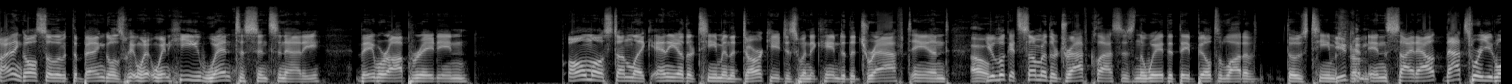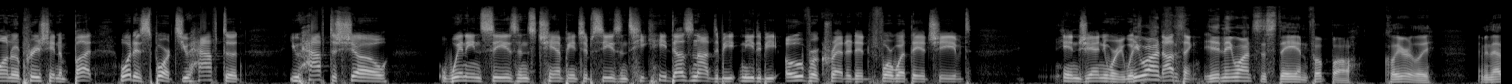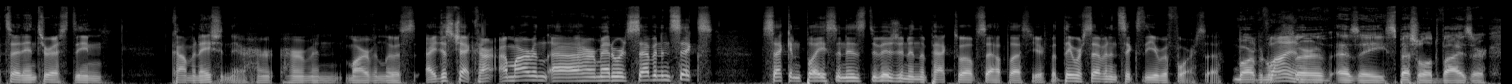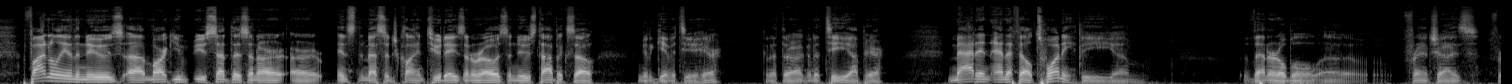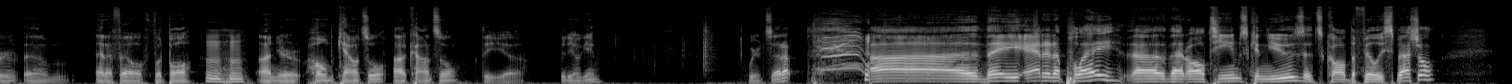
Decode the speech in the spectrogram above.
I think also with the Bengals, when, when he went to Cincinnati, they were operating almost unlike any other team in the dark ages when it came to the draft. And Oh. you look at some of their draft classes and the way that they built a lot of those teams You from can- inside out. That's where you'd want to appreciate them. But what is sports? You have to, you have to show winning seasons, championship seasons. He, he does not to be, need to be over credited for what they achieved in January, which he wants nothing. To, and he wants to stay in football. Clearly, I mean that's an interesting combination there. Her, Herman, Marvin Lewis. I just checked. Her, uh, Marvin uh, Herm Edwards seven and six, second place in his division in the Pac-12 South last year. But they were seven and six the year before. So Marvin will Flying. serve as a special advisor. Finally, in the news, uh, Mark, you, you sent this in our, our instant message client two days in a row as a news topic, so I'm going to give it to you here. I'm Going to throw, I'm going to tee you up here. Madden NFL 20, the um, venerable uh, franchise for um, NFL football on your home console, uh, console, the uh, video game. Weird setup. uh, they added a play uh, that all teams can use. It's called the Philly Special.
